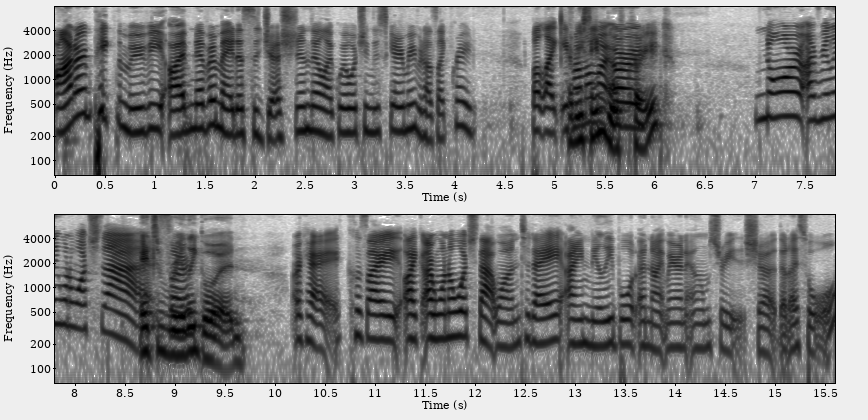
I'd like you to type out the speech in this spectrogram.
I don't pick the movie. I've never made a suggestion. They're like, "We're watching this scary movie," and I was like, "Great." But like, if have I'm you seen on my Wolf own, Creek? No, I really want to watch that. It's So- really good. Okay, because I like I want to watch that one today. I nearly bought a Nightmare on Elm Street shirt that I saw.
